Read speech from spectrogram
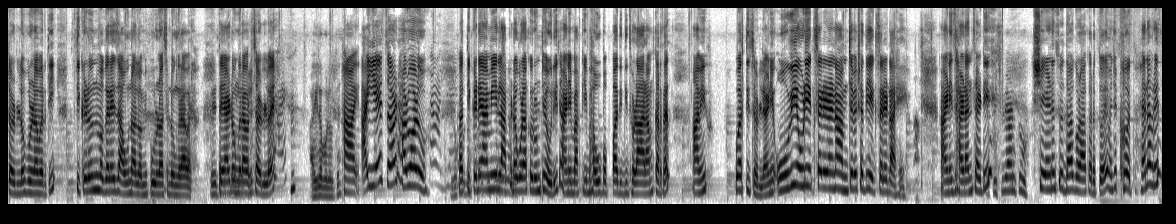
चढलो पूर्ण वरती तिकडून वगैरे जाऊन आलो मी पूर्ण असं डोंगरावर. तर या डोंगरावर चढलोय. आईला बोलवते. हा आई ये चढ हळूहळू. तिकडे आम्ही लाकडं गोळा करून ठेवलीत आणि बाकी भाऊ पप्पा दिदी थोडा आराम करतात. आम्ही वरती चढले आणि ओवी एवढी एक्सायटेड आहे ना आमच्यापेक्षा ती एक्सायटेड आहे. आणि झाडांसाठी तू. शेण सुद्धा गोळा करतोय म्हणजे खत. है ना व्रीज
